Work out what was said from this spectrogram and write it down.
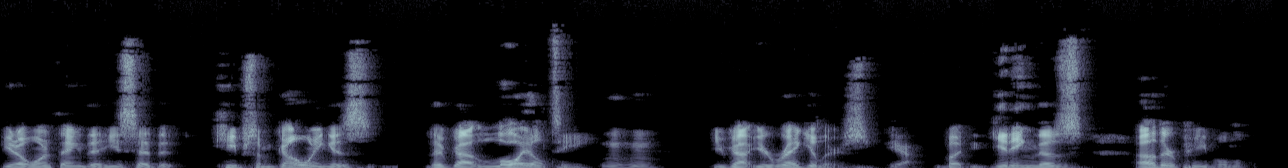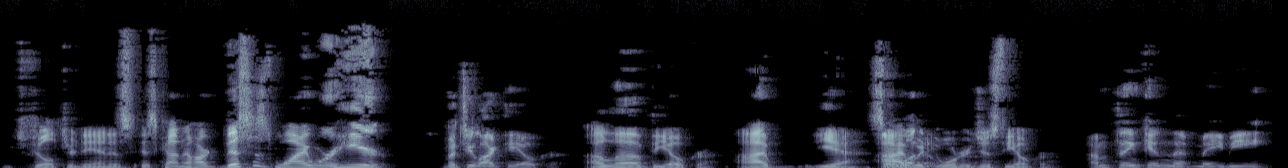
You know, one thing that he said that keeps them going is they've got loyalty. Mm-hmm. You've got your regulars. Yeah. But getting those other people filtered in is, is kind of hard. This is why we're here. But you like the okra. I love the okra. I yeah, So I what- would order just the okra. I'm thinking that maybe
